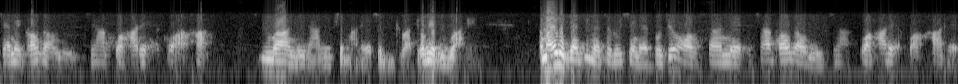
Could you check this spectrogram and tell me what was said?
ကျန်တဲ့ကောင်းဆောင်တွေကြားကွာတဲ့အကွာဟာကြီးမားနေတာပဲဖြစ်ပါတယ်ဆိုပြီးသူကပြောခဲ့ပြီးပါတယ်အမိုင်းကိုပြန်ကြည့်မယ်ဆိုလို့ရှိရင်လည်းဗိုလ်ချုပ်အောင်ဆန်းနဲ့တခြားကောင်းဆောင်တွေကြားကွာတဲ့အကွာဟာတဲ့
